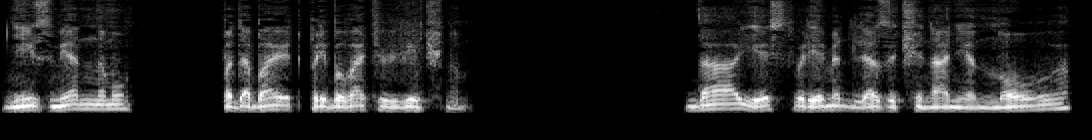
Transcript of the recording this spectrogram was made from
Неизменному подобает пребывать в вечном. Да, есть время для зачинания нового,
